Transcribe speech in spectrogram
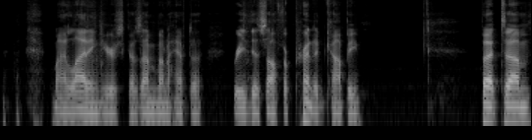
my lighting here because I'm going to have to read this off a printed copy. But um,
